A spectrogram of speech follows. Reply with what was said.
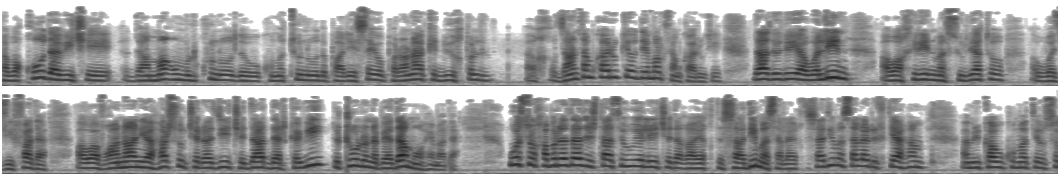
توقع دا وی چې د مغو ملکونو د حکومتونو د پالیسۍ او پرانا کې دوی خپل ځان تم کارو کې او د ملک تم کارو کې دا د دوی اولین او اخیرین مسولیت او وظیفه ده او افغانان یا هر څوک چې راځي چې دا درکوي د ټولو نه بیا دا مهمه ده اوس نو خبره ده چې تاسو ویلې چې دغه اقتصادي مسله اقتصادي مسله رښتیا هم امریکا حکومت یو څه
